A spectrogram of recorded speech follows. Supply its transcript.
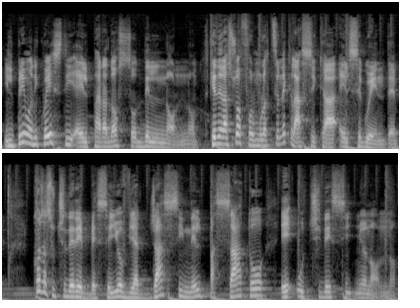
Il primo di questi è il paradosso del nonno, che nella sua formulazione classica è il seguente. Cosa succederebbe se io viaggiassi nel passato e uccidessi mio nonno?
